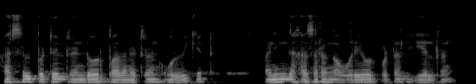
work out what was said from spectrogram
ஹர்ஷல் பட்டேல் ரெண்டு ஓவர் பதினெட்டு ரன் ஒரு விக்கெட் மணிந்த ஹசரங்கா ஒரே ஓவர் போட்டால் ஏழு ரன்.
